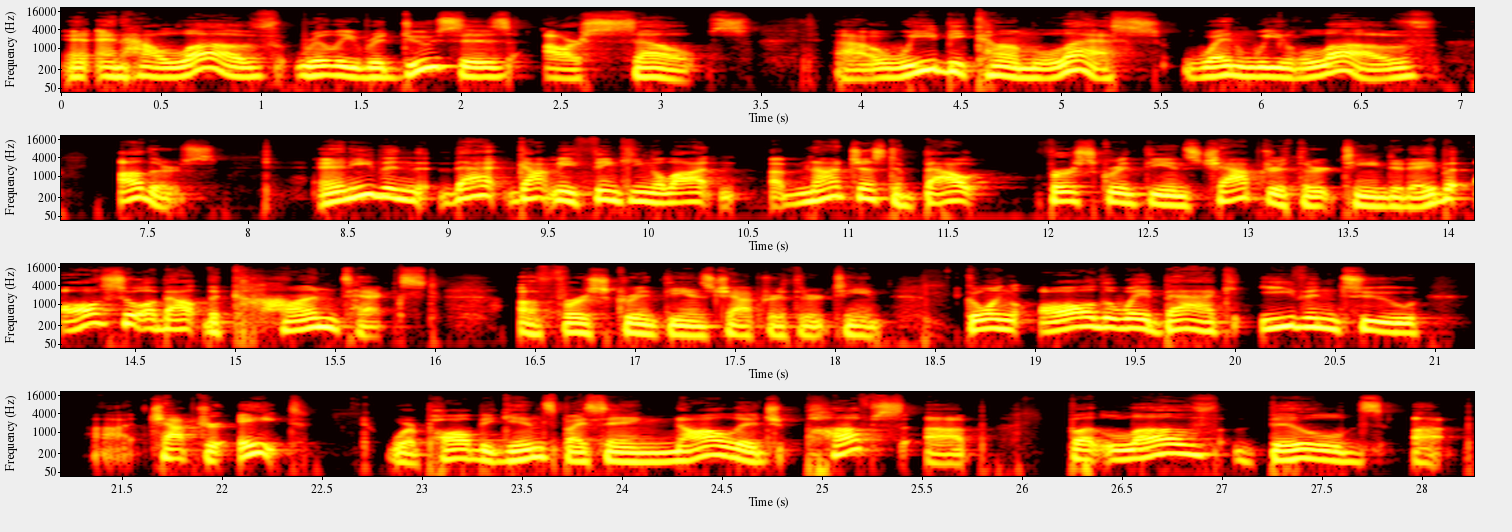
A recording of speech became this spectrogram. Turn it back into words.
and, and how love really reduces ourselves. Uh, we become less when we love others. And even that got me thinking a lot, uh, not just about 1 Corinthians chapter 13 today, but also about the context of 1 Corinthians chapter 13, going all the way back even to uh, chapter 8, where Paul begins by saying, Knowledge puffs up, but love builds up.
